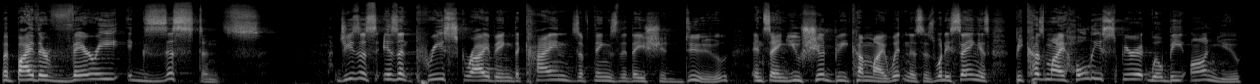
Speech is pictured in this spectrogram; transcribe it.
but by their very existence. Jesus isn't prescribing the kinds of things that they should do and saying, You should become my witnesses. What he's saying is, Because my Holy Spirit will be on you,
